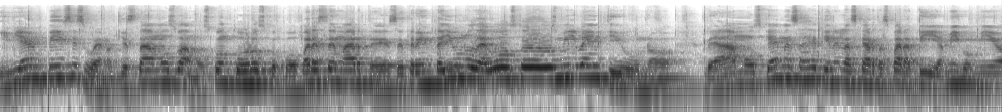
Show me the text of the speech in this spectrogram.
Y bien, Piscis, bueno, aquí estamos, vamos con tu horóscopo para este martes, el 31 de agosto de 2021. Veamos qué mensaje tienen las cartas para ti, amigo mío.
